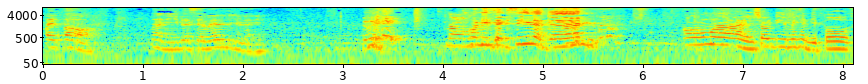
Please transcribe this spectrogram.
ไปต่อหน้านี้เดอะเซเว่นอยู่ไหนดูดิน้องคนนี้เซ็กซี่เหลือเกิน โอ้ไม่โชคดีไม่เห็นนิโปส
